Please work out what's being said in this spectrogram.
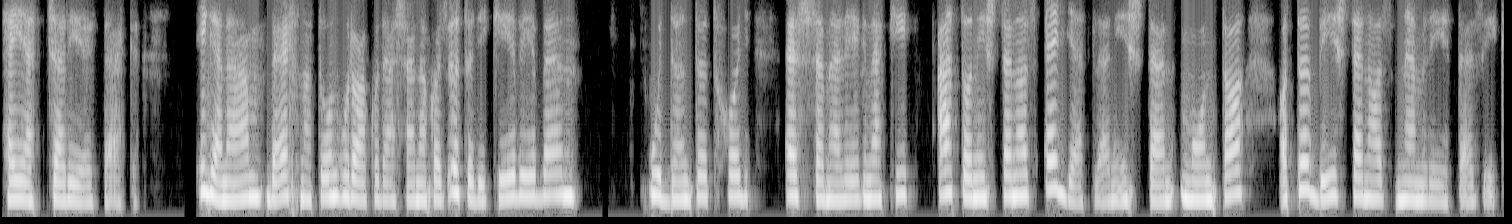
helyet cseréltek. Igen ám, de Echnaton uralkodásának az ötödik évében úgy döntött, hogy ez sem elég neki, Áton Isten az egyetlen Isten, mondta, a többi Isten az nem létezik.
